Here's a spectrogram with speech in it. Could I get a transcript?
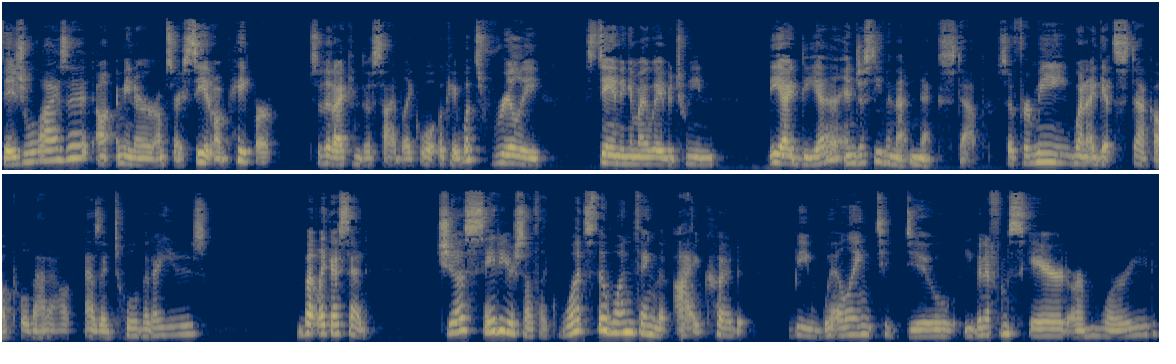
visualize it. Uh, I mean, or I'm sorry, see it on paper, so that I can decide, like, well, okay, what's really standing in my way between the idea and just even that next step. So for me, when I get stuck, I'll pull that out as a tool that I use. But like I said, just say to yourself, like, what's the one thing that I could be willing to do, even if I'm scared or I'm worried,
